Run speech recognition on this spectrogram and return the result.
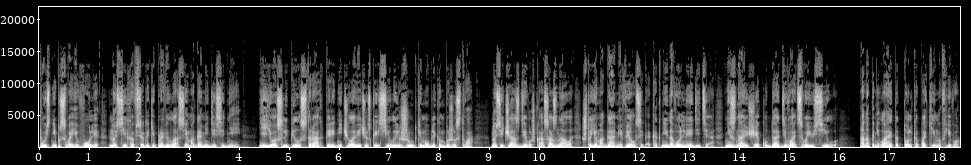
Пусть не по своей воле, но Сиха все-таки провела с Ямагами десять дней. Ее ослепил страх перед нечеловеческой силой и жутким обликом божества. Но сейчас девушка осознала, что Ямагами вел себя как недовольное дитя, не знающее, куда девать свою силу. Она поняла это, только покинув его.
